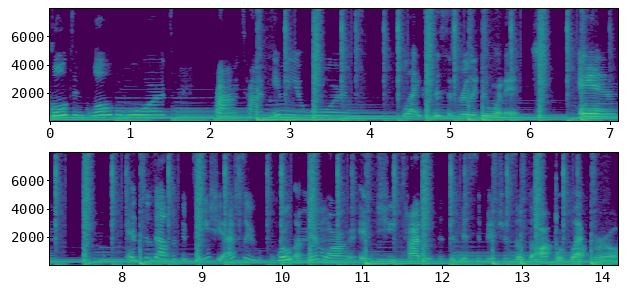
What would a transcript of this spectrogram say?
Golden Globe Awards, Primetime Emmy Awards. Like this is really doing it. And in 2015, she actually wrote a memoir and she titled it The Misadventures of the Awkward Black Girl.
